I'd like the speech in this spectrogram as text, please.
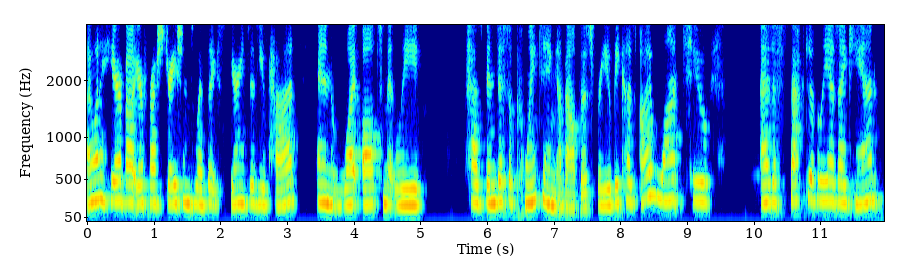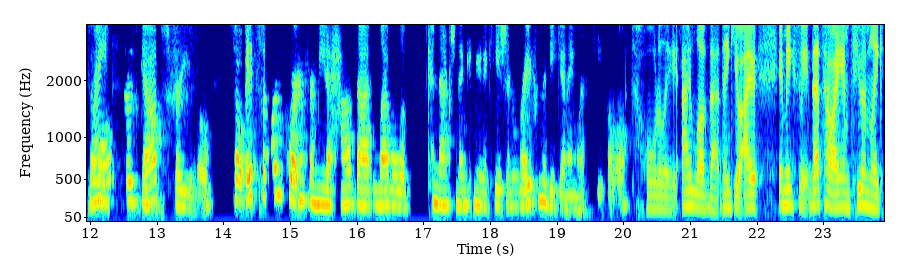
I want to hear about your frustrations with the experiences you've had and what ultimately has been disappointing about those for you because I want to, as effectively as I can, fill right. those gaps for you. So it's so important for me to have that level of connection and communication right from the beginning with people. Totally. I love that. Thank you. I, it makes me, that's how I am too. I'm like,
